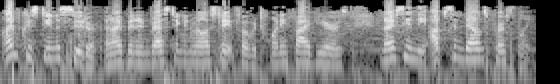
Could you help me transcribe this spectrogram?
I'm Christina Suter and I've been investing in real estate for over 25 years and I've seen the ups and downs personally.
